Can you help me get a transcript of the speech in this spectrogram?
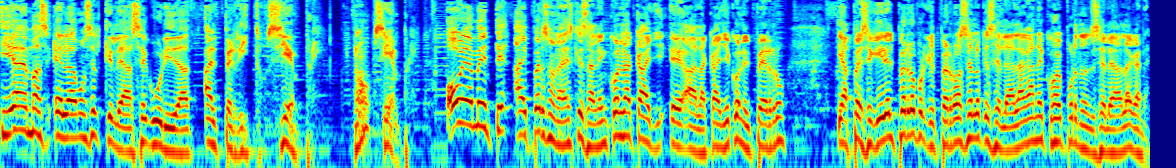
Y además, el amo es el que le da seguridad al perrito, siempre, ¿no? Siempre. Obviamente, hay personajes que salen con la calle, eh, a la calle con el perro y a perseguir el perro porque el perro hace lo que se le da la gana y coge por donde se le da la gana.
